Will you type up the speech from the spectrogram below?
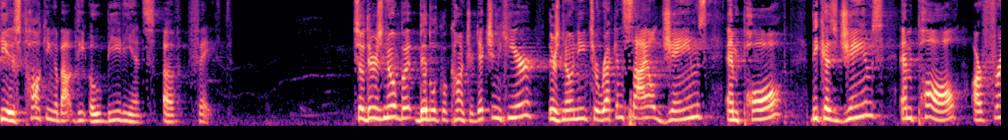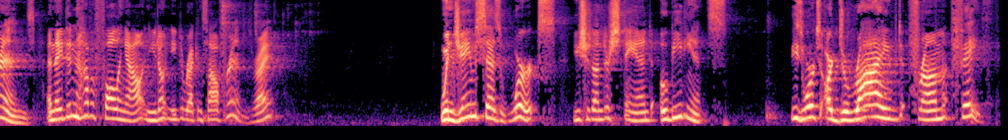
He is talking about the obedience of faith. So there's no biblical contradiction here. There's no need to reconcile James and Paul because James and Paul are friends. And they didn't have a falling out, and you don't need to reconcile friends, right? When James says works, you should understand obedience. These works are derived from faith,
